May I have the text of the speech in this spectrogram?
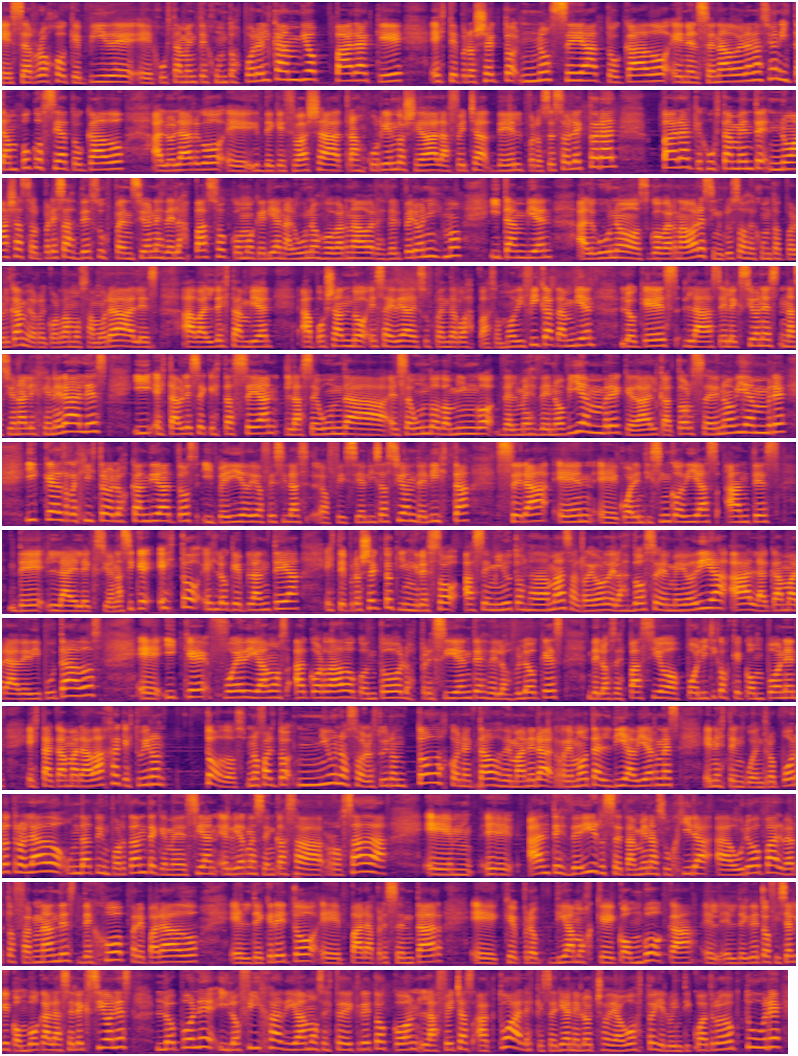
cerrojo que pide justamente Juntos por el Cambio para que este proyecto no sea tocado en el Senado de la Nación y tampoco sea tocado a lo largo de que se vaya transcurriendo llegada la fecha del proceso electoral para que justamente no haya sorpresas de suspensiones de las PASO como querían algunos gobernadores del peronismo y también algunos gobernadores, incluso de Juntos por el Cambio. Recordamos a Morales, a Valdés también apoyando esa idea de suspender las PASO. Modifica también lo que es las elecciones nacionales generales y establece que estas sean la segunda, el segundo domingo del mes de noviembre, que da el 14 de noviembre, y que el registro de los candidatos y pedido de oficializ- oficialización de lista será en eh, 45 días antes de la elección. Así que esto es lo que plantea este proyecto que ingresó hace minutos nada más, alrededor de las 12 del mediodía, a la Cámara de Diputados eh, y que fue, digamos, acordado con todos los presidentes de los bloques de los espacios políticos que componen esta Cámara Baja, que estuvieron todos, no faltó ni uno solo, estuvieron todos conectados de manera remota el día viernes en este encuentro. Por otro lado, un dato importante que me decían el viernes en Casa Rosada, eh, eh, antes de irse también a su gira a Europa, Alberto Fernández dejó preparado el decreto eh, para presentar, eh, que digamos que convoca, el, el decreto oficial que convoca las elecciones, lo pone y lo fija, digamos, este decreto con las fechas actuales, que serían el 8 de agosto y el 24 de octubre,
